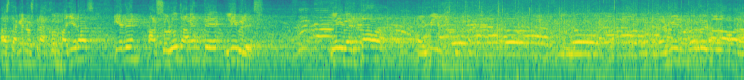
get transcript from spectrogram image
hasta que nuestras compañeras queden absolutamente libres. Libertad, Hermino. Hermino, no doy mal la vara.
